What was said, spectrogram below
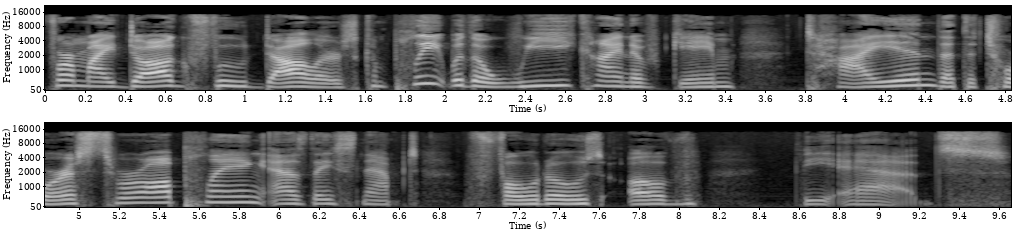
for my dog food dollars, complete with a wee kind of game tie in that the tourists were all playing as they snapped photos of the ads.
